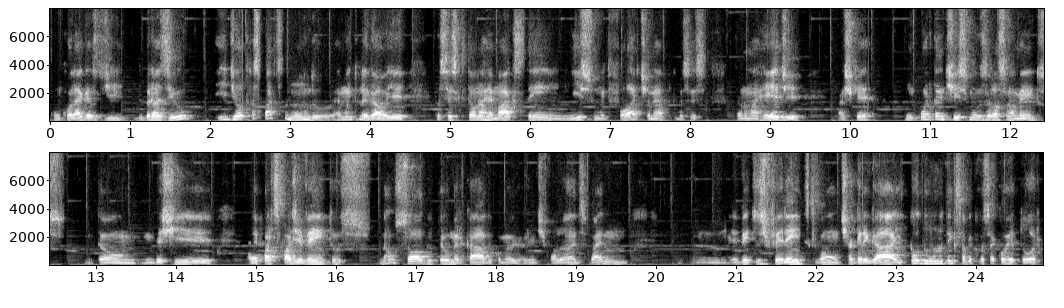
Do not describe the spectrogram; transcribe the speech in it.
com colegas de, do Brasil e de outras partes do mundo. É muito legal. E vocês que estão na Remax têm isso muito forte, né? Porque vocês estão numa rede, acho que é importantíssimo os relacionamentos. Então, investir, é, participar de eventos, não só do teu mercado, como a gente falou antes, vai num, em eventos diferentes que vão te agregar e todo mundo tem que saber que você é corretor,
